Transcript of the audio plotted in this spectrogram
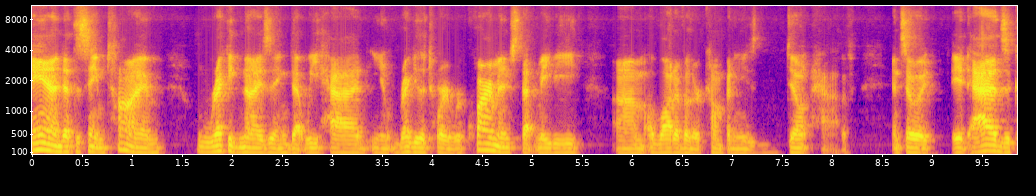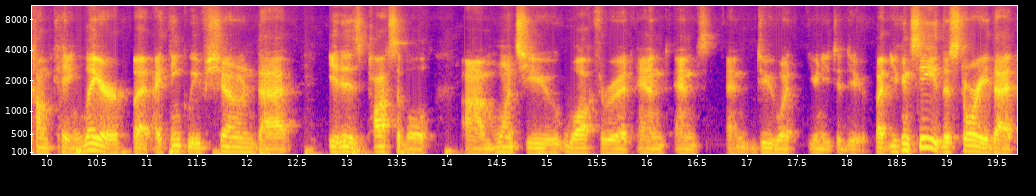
And at the same time, recognizing that we had you know, regulatory requirements that maybe um, a lot of other companies don't have. And so it, it adds a complicating layer, but I think we've shown that it is possible um, once you walk through it and, and, and do what you need to do. But you can see the story that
